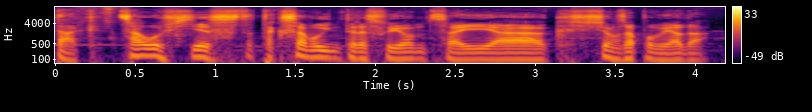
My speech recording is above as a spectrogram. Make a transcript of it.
Tak, całość jest tak samo interesująca, jak się zapowiada.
